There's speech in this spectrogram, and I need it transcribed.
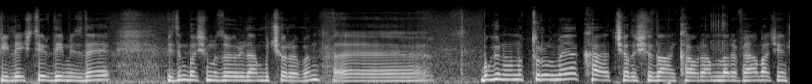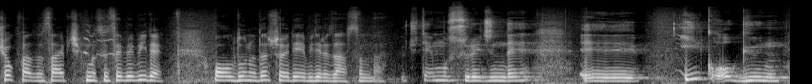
birleştirdiğimizde bizim başımıza örülen bu çorabın e, bugün unutturulmaya çalışılan kavramlara Fenerbahçe'nin çok fazla sahip çıkması sebebiyle olduğunu da söyleyebiliriz aslında. 3 Temmuz sürecinde e, ilk o gün,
